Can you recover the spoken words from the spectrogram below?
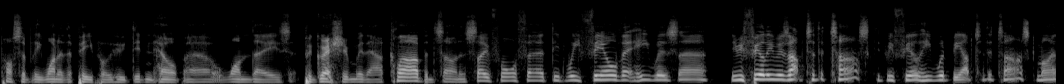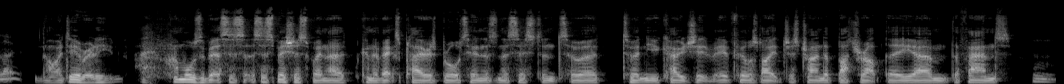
possibly one of the people who didn't help uh, Juande's progression with our club, and so on and so forth. Uh, did we feel that he was? Uh, did we feel he was up to the task? Did we feel he would be up to the task, Milo? No idea, really. I'm always a bit sus- suspicious when a kind of ex-player is brought in as an assistant to a to a new coach. It, it feels like just trying to butter up the um, the fans Mm.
